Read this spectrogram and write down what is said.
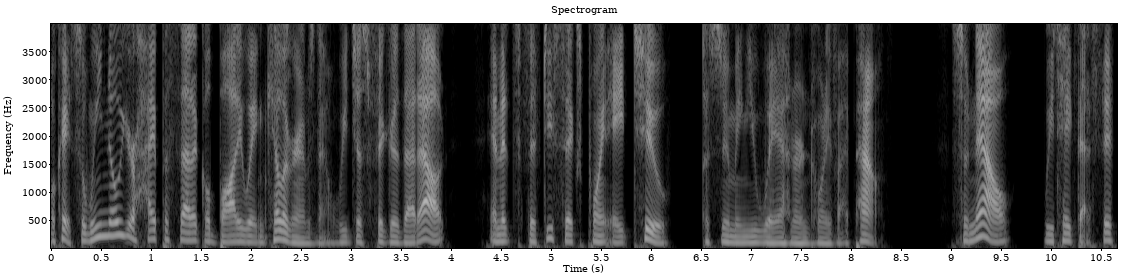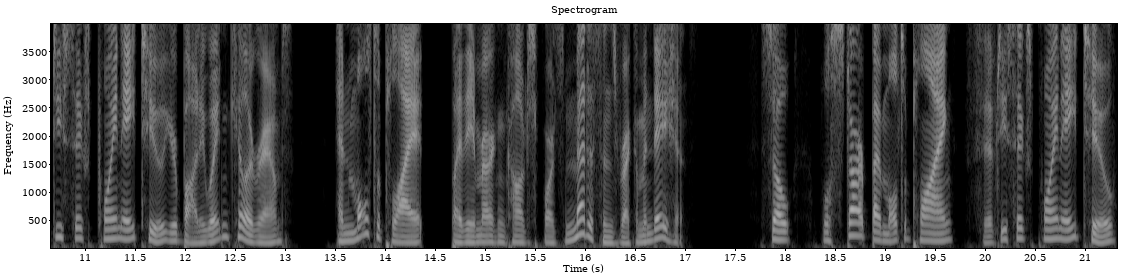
Okay, so we know your hypothetical body weight in kilograms now. We just figured that out, and it's 56.82, assuming you weigh 125 pounds. So now we take that 56.82, your body weight in kilograms, and multiply it by the American College of Sports Medicine's recommendations. So we'll start by multiplying 56.82,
